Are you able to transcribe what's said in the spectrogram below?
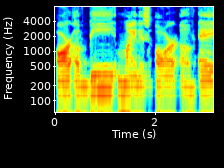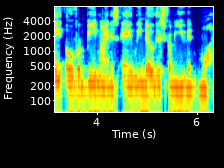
r of b minus r of a over b minus a. We know this from unit one.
